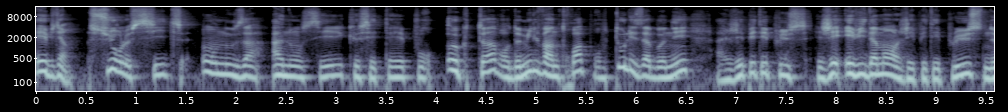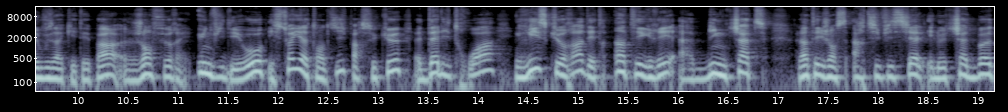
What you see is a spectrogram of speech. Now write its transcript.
Eh bien, sur le site, on nous a annoncé que c'était pour octobre 2023 pour tous les abonnés à GPT+. J'ai évidemment GPT+, ne vous inquiétez pas, j'en ferai une vidéo et soyez attentifs parce que DALI 3 risquera d'être intégré à Bing Chat, l'intelligence artificielle et le chatbot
